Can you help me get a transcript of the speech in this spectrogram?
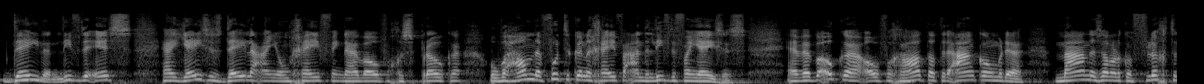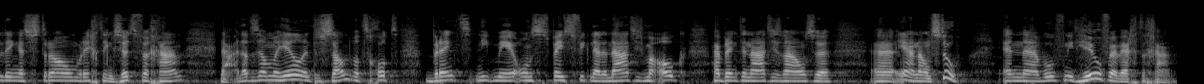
delen. Liefde is hè, Jezus delen aan je omgeving. Daar hebben we over gesproken. Hoe we handen en voeten kunnen geven aan de liefde van Jezus. En we hebben ook uh, over gehad dat er de aankomende maanden zal er ook een vluchtelingenstroom richting Zutphen gaan. Nou, en dat is allemaal heel interessant. Want God brengt niet meer ons specifiek naar de naties. Maar ook, hij brengt de naties naar, onze, uh, ja, naar ons toe. En uh, we hoeven niet heel ver weg te gaan.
